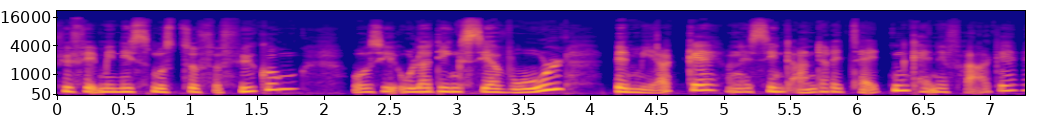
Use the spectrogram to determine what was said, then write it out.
für Feminismus zur Verfügung, was ich allerdings sehr wohl bemerke, und es sind andere Zeiten, keine Frage,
